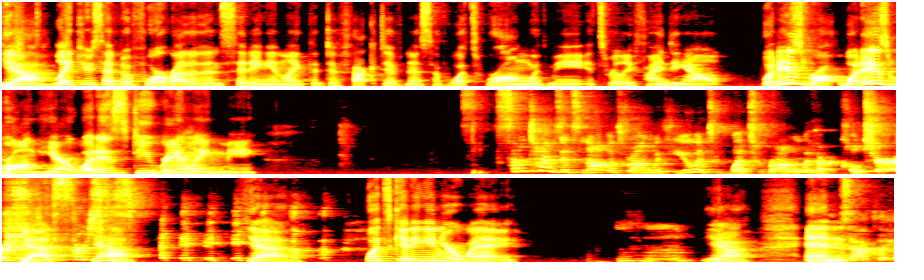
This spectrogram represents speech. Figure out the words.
Yeah, like you said before, rather than sitting in like the defectiveness of what's wrong with me, it's really finding out what is wrong. What is wrong here? What is derailing right. me? Sometimes it's not what's wrong with you, it's what's wrong with our culture. Yes. our yeah. yeah. What's getting in your way? Mm-hmm. Yeah. And exactly.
